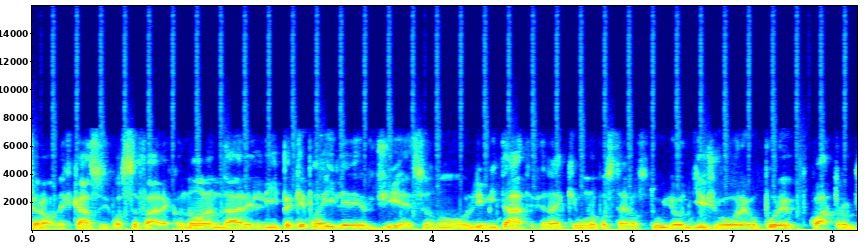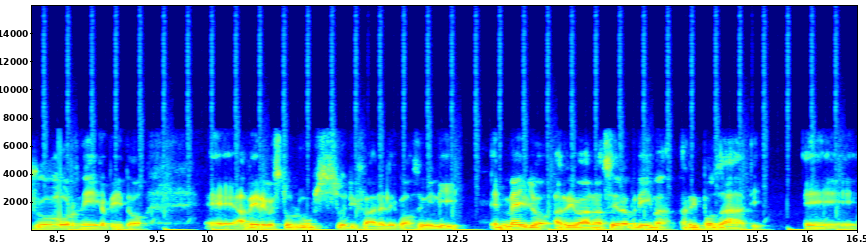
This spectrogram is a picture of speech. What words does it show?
però nel caso si possa fare, ecco, non andare lì, perché poi le energie sono limitate, cioè non è che uno può stare in uno studio 10 ore oppure 4 giorni, capito? Eh, avere questo lusso di fare le cose, quindi è meglio arrivare una sera prima riposati e,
